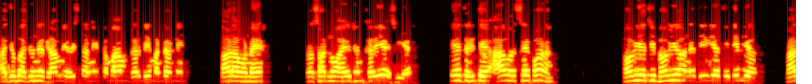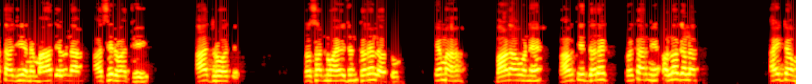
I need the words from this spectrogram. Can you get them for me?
આજુબાજુના ગ્રામ્ય વિસ્તારની તમામ ગરબી મંડળની બાળાઓને પ્રસાદનું આયોજન કરીએ છીએ. એ જ રીતે આ વર્ષે પણ ભવ્યથી ભવ્ય અને દિવ્યથી દિવ્ય માતાજી અને મહાદેવના આશીર્વાદથી આજ રોજ પ્રસાદનું આયોજન કરેલ હતું. તેમાં બાળાઓને ભાવતી દરેક પ્રકારની અલગ અલગ આઈટમ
